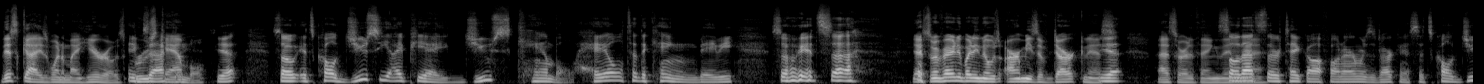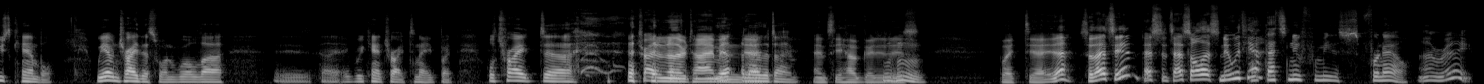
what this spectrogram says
this guy is one of my heroes, Bruce Exactly. Campbell. Yeah. So it's called Juicy IPA, Juice Campbell. Hail to the king, baby. So it's uh Yeah, so if anybody knows Armies of Darkness, Yeah. that sort of thing, then, so that's uh, their takeoff on Armies of Darkness. It's called Juice Campbell. We haven't tried this one. We'll uh, uh we can't try it tonight, but we'll try it uh try it another time yeah, and uh, another time. and see how good it is. But uh, yeah, so that's it. That's that's all that's new with you. That's new for me this, for now. All right.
